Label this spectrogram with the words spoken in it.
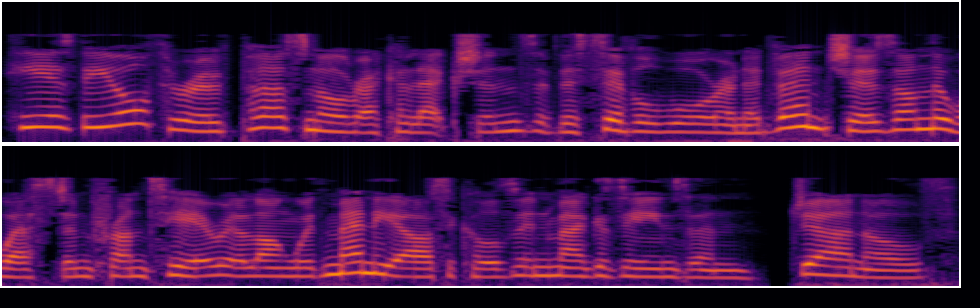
he is the author of personal recollections of the Civil War and adventures on the Western frontier along with many articles in magazines and journals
